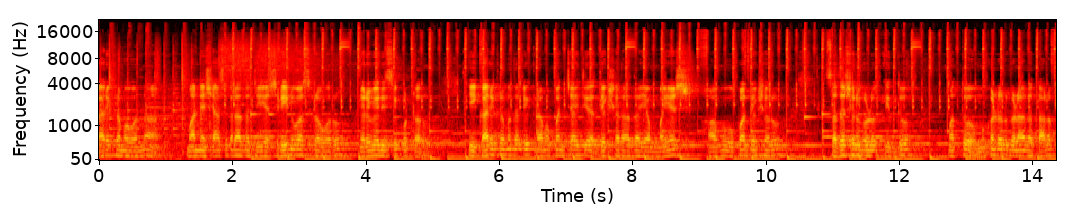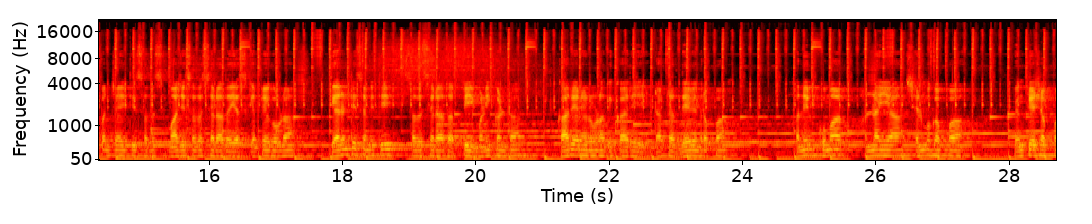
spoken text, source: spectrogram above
ಕಾರ್ಯಕ್ರಮವನ್ನು ಮಾನ್ಯ ಶಾಸಕರಾದ ಜಿ ಎಸ್ ಶ್ರೀನಿವಾಸರವರು ನೆರವೇರಿಸಿಕೊಟ್ಟರು. ಈ ಕಾರ್ಯಕ್ರಮದಲ್ಲಿ ಗ್ರಾಮ ಪಂಚಾಯಿತಿ ಅಧ್ಯಕ್ಷರಾದ ಎಂ ಮಹೇಶ್ ಹಾಗೂ ಉಪಾಧ್ಯಕ್ಷರು, ಸದಸ್ಯರುಗಳು ಇದ್ದು, ಮತ್ತು ಮುಖಂಡರುಗಳಾದ ತಾಲೂಕ್ ಪಂಚಾಯಿತಿ ಸದಸ್ಯ, ಮಾಜಿ ಸದಸ್ಯರಾದ ಎಸ್ ಕೆಂಪೇಗೌಡ, ಗ್ಯಾರಂಟಿ ಸಮಿತಿ ಸದಸ್ಯರಾದ ಪಿ ಮಣಿಕಂಠ, ಕಾರ್ಯನಿರ್ವಹಣಾಧಿಕಾರಿ doctor Devendrappa, Anil Kumar, Annaiah, Shanmukhappa Venkateshappa,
